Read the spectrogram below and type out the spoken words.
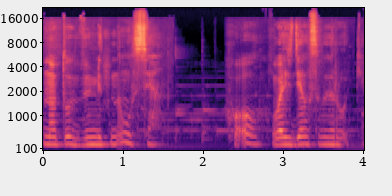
но тут взметнулся Холл воздел свои руки.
